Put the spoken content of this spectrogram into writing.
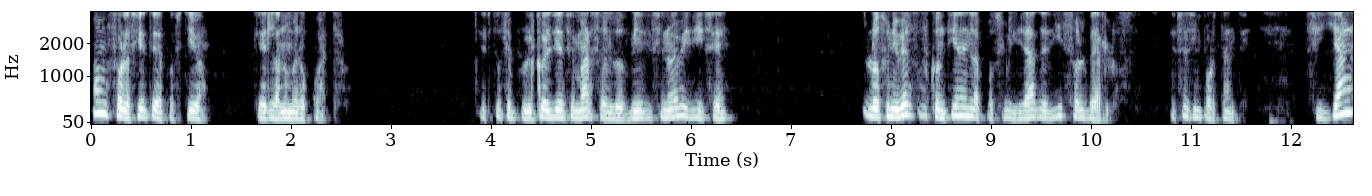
Vamos por la siguiente diapositiva, que es la número 4. Esto se publicó el 10 de marzo del 2019 y dice, los universos contienen la posibilidad de disolverlos. Eso es importante. Si ya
